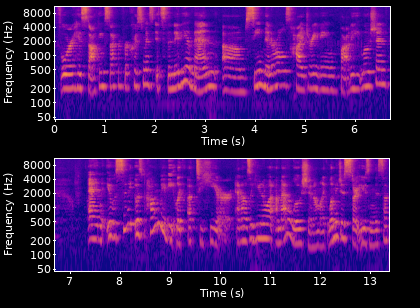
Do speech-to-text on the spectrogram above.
for his stocking stuffer for Christmas. It's the Nivea Men um, Sea Minerals Hydrating Body Lotion. And it was sitting it was probably maybe like up to here. And I was like you know what? I'm out of lotion. I'm like let me just start using this stuff.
